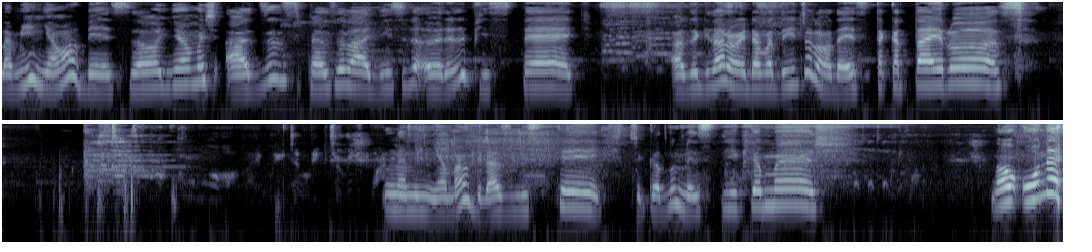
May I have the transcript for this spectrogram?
Lamin Yamal birisi oynamış. Azın Spencer ID'sini öğrenip istek. Adagiler oynamadığı için ona istek atıyoruz. Lamin Yamal biraz mistek. Çıkalım Messi yıkamış. Lan o ne?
